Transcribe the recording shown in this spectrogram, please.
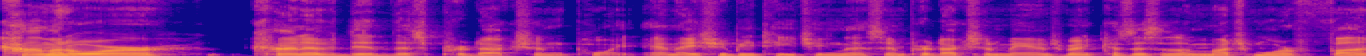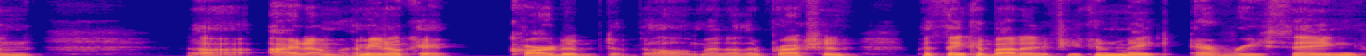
Commodore kind of did this production point, and they should be teaching this in production management because this is a much more fun uh, item. I mean, okay, card development, other production, but think about it. If you can make everything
